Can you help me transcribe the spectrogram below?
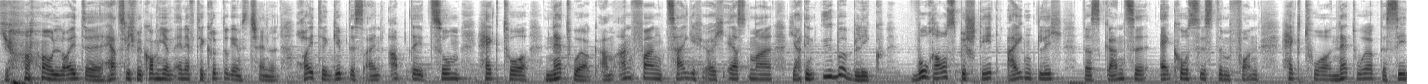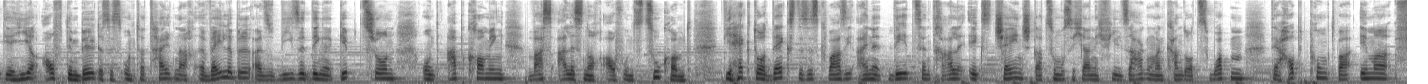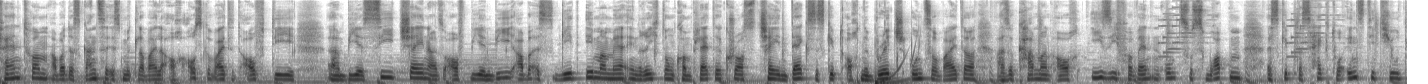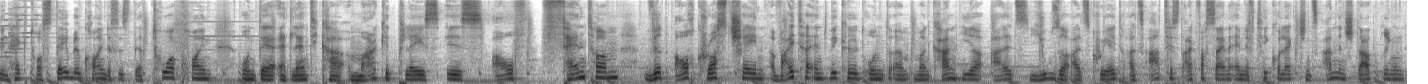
Yo Leute, herzlich willkommen hier im NFT Crypto Games Channel. Heute gibt es ein Update zum Hector Network. Am Anfang zeige ich euch erstmal ja den Überblick Woraus besteht eigentlich das ganze Ecosystem von Hector Network? Das seht ihr hier auf dem Bild. Das ist unterteilt nach Available, also diese Dinge gibt es schon und Upcoming, was alles noch auf uns zukommt. Die Hector Dex, das ist quasi eine dezentrale Exchange. Dazu muss ich ja nicht viel sagen. Man kann dort swappen. Der Hauptpunkt war immer Phantom, aber das Ganze ist mittlerweile auch ausgeweitet auf die äh, BSC Chain, also auf BNB BNB, aber es geht immer mehr in Richtung komplette Cross-Chain-Decks. Es gibt auch eine Bridge und so weiter. Also kann man auch easy verwenden, um zu swappen. Es gibt das Hector Institute, den Hector Stablecoin, das ist der Tor-Coin und der Atlantica Marketplace ist auf Phantom, wird auch Cross-Chain weiterentwickelt und ähm, man kann hier als User, als Creator, als Artist einfach seine NFT-Collections an den Start bringen.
